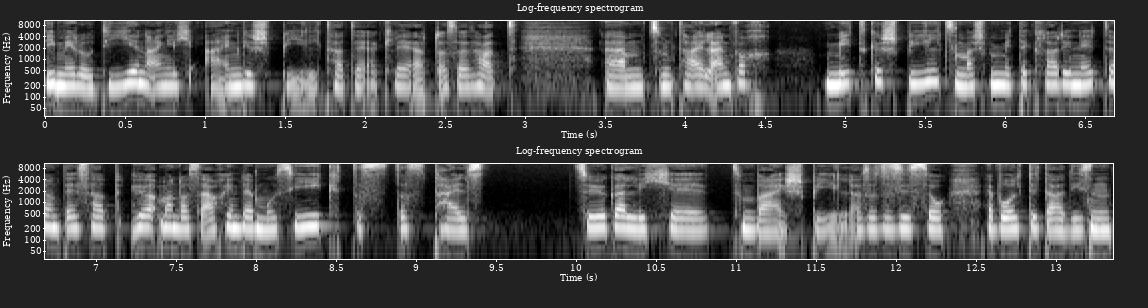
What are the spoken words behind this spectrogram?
die Melodien eigentlich eingespielt, hat er erklärt. Also er hat ähm, zum Teil einfach mitgespielt, zum Beispiel mit der Klarinette und deshalb hört man das auch in der Musik, dass das teils zögerliche zum Beispiel. Also das ist so, er wollte da diesen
